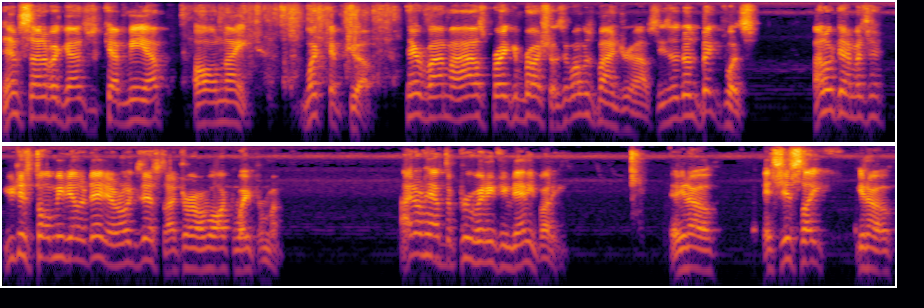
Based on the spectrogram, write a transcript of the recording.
them son of a guns kept me up all night. What kept you up? They were by my house breaking brush. I said, What was behind your house? He said, Those Bigfoots. I looked at him and said, You just told me the other day they don't exist. I turned and walked away from him. I don't have to prove anything to anybody. You know, it's just like, you know,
